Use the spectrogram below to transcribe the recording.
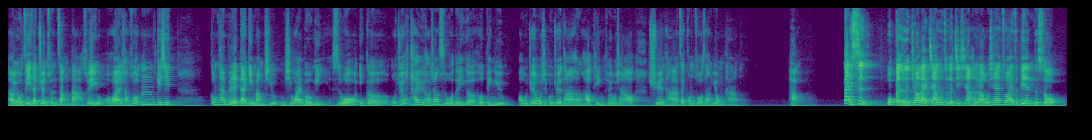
然后因为我自己在眷村长大，所以我后来就想说，嗯，其实公摊北的台语嘛，不是不是外母语，是我一个，我觉得台语好像是我的一个好朋友啊。我觉得我我觉得它很好听，所以我想要学它，在工作上用它。好，但是我本人就要来加入这个即声好啊！我现在坐在这边的时候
